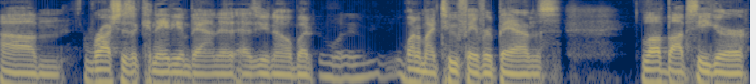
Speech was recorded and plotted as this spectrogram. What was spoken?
Um, Rush is a Canadian band, as you know, but one of my two favorite bands. Love Bob Seger.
